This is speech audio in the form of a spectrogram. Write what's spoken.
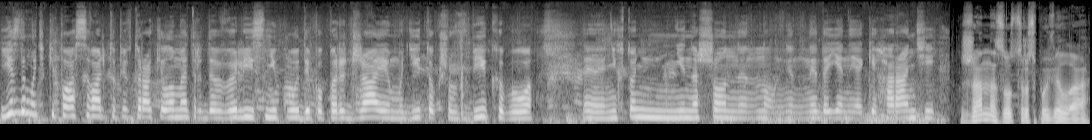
Їздимо тільки по асфальту півтора кілометри, де в ліс нікуди, попереджаємо діток, що в бік, бо е, ніхто ні на що не, ну, не- не дає ніяких гарантій. Жанна Зоц розповіла,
